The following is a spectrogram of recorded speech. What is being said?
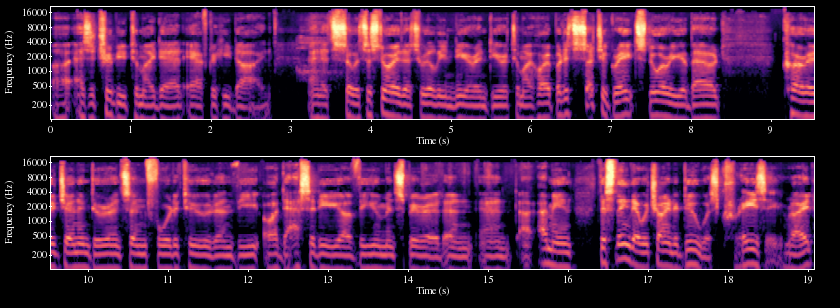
uh, as a tribute to my dad after he died. And it's so it's a story that's really near and dear to my heart. But it's such a great story about courage and endurance and fortitude and the audacity of the human spirit and and I, I mean this thing they were trying to do was crazy right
